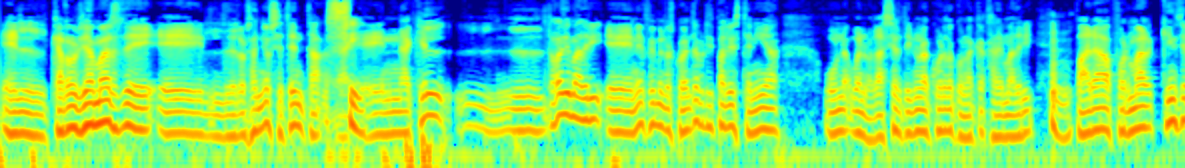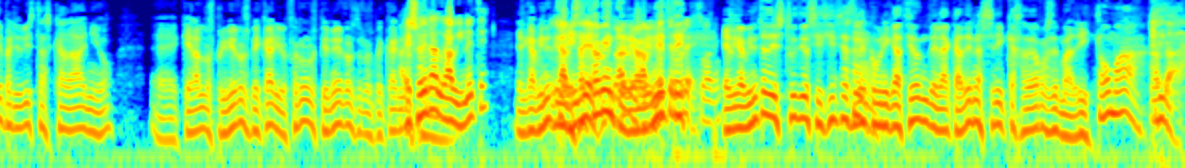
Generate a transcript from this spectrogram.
El Carlos Llamas de, de los años 70. Sí. En aquel Radio Madrid, en FM, los 40 principales, tenía una, bueno, la SER tenía un acuerdo con la Caja de Madrid para formar 15 periodistas cada año eh, que eran los primeros becarios, fueron los pioneros de los becarios. ¿Eso era el gabinete? El gabinete, exactamente, el, gabinete, el, gabinete, de Estudios y Ciencias de la mm. Comunicación de la cadena Serie Caja de Ahorros de Madrid. Toma, anda.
